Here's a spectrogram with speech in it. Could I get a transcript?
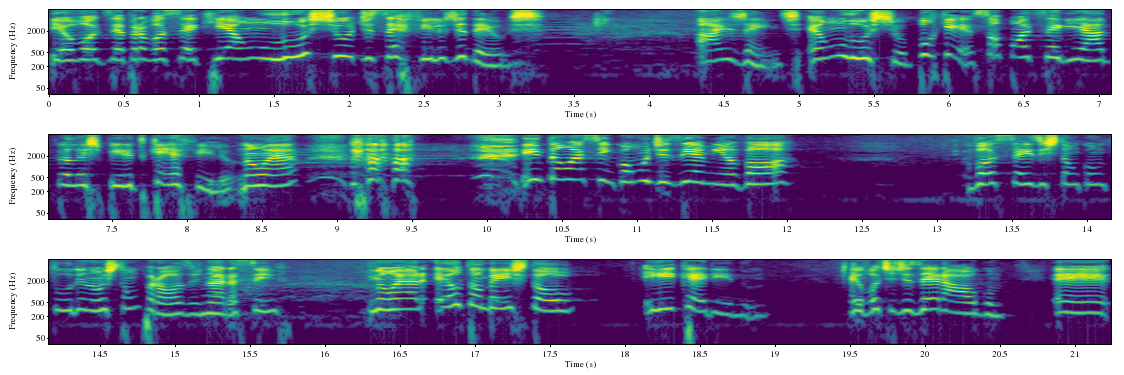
E eu vou dizer para você que é um luxo de ser filho de Deus. Ai, gente, é um luxo. Por quê? Só pode ser guiado pelo Espírito quem é filho, não é? então, assim, como dizia minha avó, vocês estão com tudo e não estão prosas, não era assim? Não era? Eu também estou. E, querido, eu vou te dizer algo. É,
